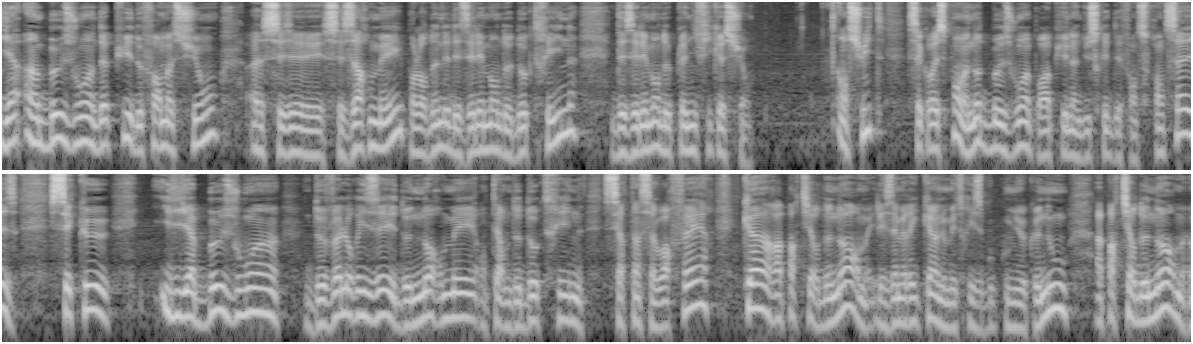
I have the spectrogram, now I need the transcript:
il y a un besoin d'appui et de formation à ces, ces armées pour leur donner des éléments de doctrine, des éléments de planification. Ensuite, ça correspond à un autre besoin pour appuyer l'industrie de défense française, c'est que il y a besoin de valoriser et de normer en termes de doctrine certains savoir-faire, car à partir de normes, et les Américains le maîtrisent beaucoup mieux que nous, à partir de normes,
